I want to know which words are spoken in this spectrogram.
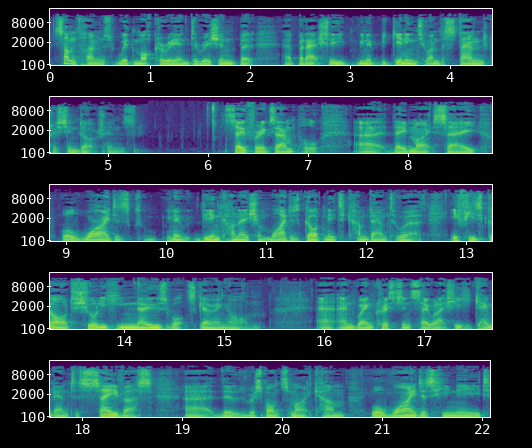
sometimes with mockery and derision, but uh, but actually, you know, beginning to understand Christian doctrines. So, for example, uh, they might say, well, why does, you know, the incarnation, why does God need to come down to earth? If he's God, surely he knows what's going on. Uh, and when Christians say, well, actually, he came down to save us, uh, the response might come, well, why does he need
